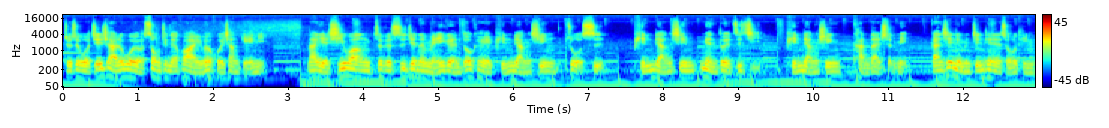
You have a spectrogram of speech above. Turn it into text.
就是我接下来如果有送金的话，也会回向给你。那也希望这个世界的每一个人都可以凭良心做事，凭良心面对自己，凭良心看待生命。感谢你们今天的收听。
